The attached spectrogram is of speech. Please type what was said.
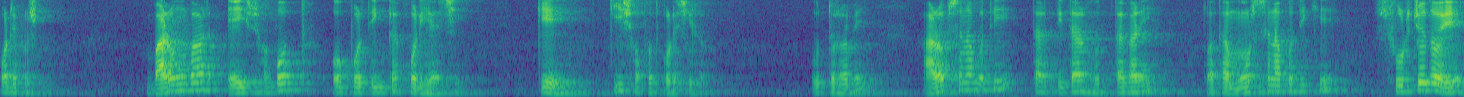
পরের প্রশ্ন, বারংবার এই শপথ ও প্রতিজ্ঞা করিয়াছি। কে কি শপথ করেছিল? উত্তর হবে, আরব সেনাপতি, তার পিতার হত্যাকারী তথা মোর সেনাপতিকে সূর্যোদয়ের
